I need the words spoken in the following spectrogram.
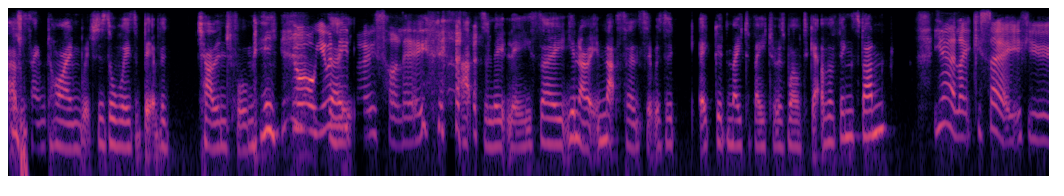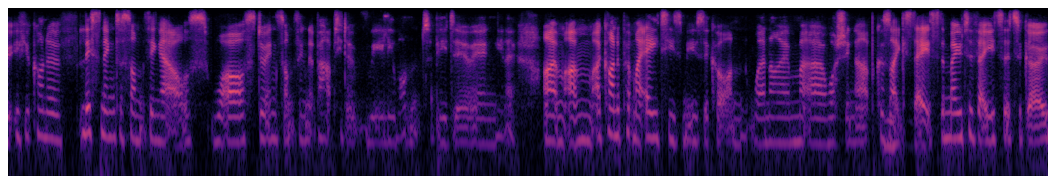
at the same time which is always a bit of a challenge for me. Oh, you so, and me both, Holly. absolutely. So, you know, in that sense it was a, a good motivator as well to get other things done yeah like you say if you if you're kind of listening to something else whilst doing something that perhaps you don't really want to be doing you know i'm, I'm i kind of put my 80s music on when i'm uh, washing up because like you say it's the motivator to go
